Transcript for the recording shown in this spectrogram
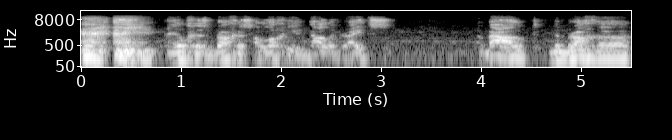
Hilchas Brachas Halacha Yudalad writes about the bracha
